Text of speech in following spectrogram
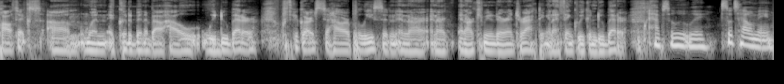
politics um, when it could have been about how we do better with regards to how our police and, and our and our and our community are interacting. And I think we can do better. Absolutely. So tell me,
